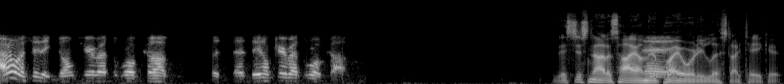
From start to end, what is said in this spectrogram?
I don't want to say they don't care about the World Cup, but uh, they don't care about the World Cup. It's just not as high on their priority list. I take it.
